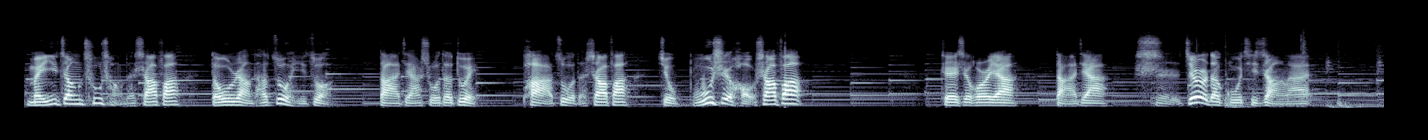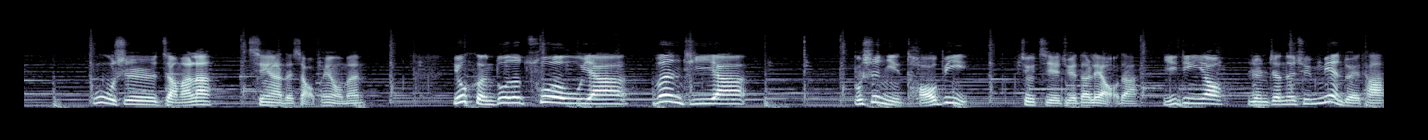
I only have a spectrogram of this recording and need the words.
每一张出厂的沙发都让他坐一坐。大家说的对，怕坐的沙发就不是好沙发。”这时候呀，大家。使劲儿的鼓起掌来。故事讲完了，亲爱的小朋友们，有很多的错误呀、问题呀，不是你逃避就解决得了的，一定要认真的去面对它，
